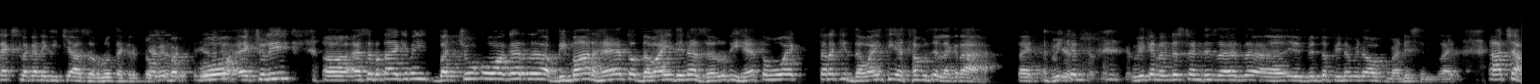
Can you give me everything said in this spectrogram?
टैक्स लगाने की क्या ज़रूरत है क्रिप्टो पे? बट वो yes, एक्चुअली ऐसे बताया कि भाई बच्चों को अगर बीमार है तो दवाई देना ज़रूरी है तो वो एक तरह की दवाई थी ऐसा मुझे लग रहा है। Right we Yes, can definitely. we can understand this as uh, with the phenomena of medicine right अच्छा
